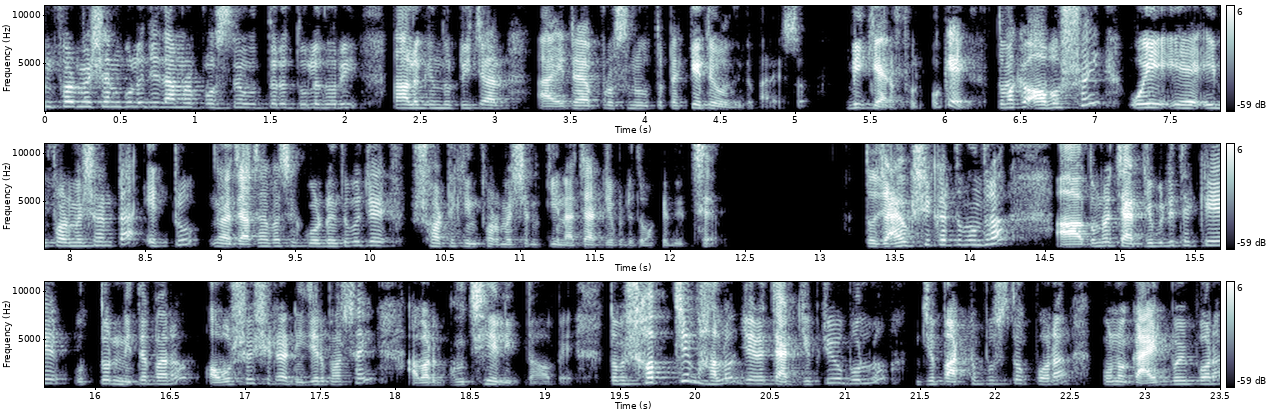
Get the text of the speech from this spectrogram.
ইনফরমেশনগুলো যদি আমরা প্রশ্নের উত্তরে তুলে ধরি তাহলে কিন্তু টিচার এটা প্রশ্নের উত্তরটা কেটেও দিতে পারে। বি কেয়ারফুল ওকে তোমাকে অবশ্যই ওই ইনফরমেশনটা একটু যাচাই বাছাই করে নিতে হবে যে সঠিক ইনফরমেশন কিনা চ্যাট জিপিটি তোমাকে দিচ্ছে। তো যাই হোক শিক্ষার্থী বন্ধুরা তোমরা চ্যাট জিপিটি থেকে উত্তর নিতে পারো। অবশ্যই সেটা নিজের ভাষায় আবার গুছিয়ে লিখতে হবে। তবে সবচেয়ে ভালো যে চ্যাট জিপিটিও বলল, যে পাঠ্যপুস্তক পড়া, কোনো গাইড বই পড়া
